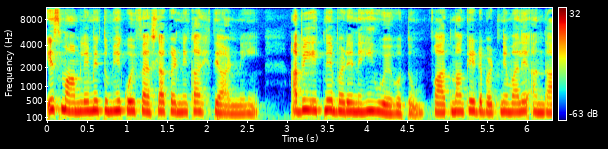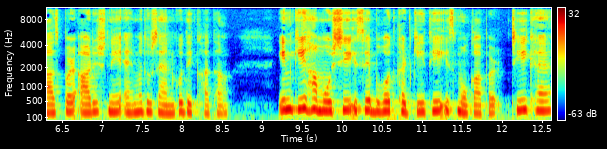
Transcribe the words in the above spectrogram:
इस मामले में तुम्हें कोई फैसला करने का इख्तियार नहीं। अभी इतने बड़े नहीं हुए हो तुम। फातिमा के डबटने वाले अंदाज पर आरिश ने अहमद हुसैन को देखा था। इनकी खामोशी इसे बहुत खटकी थी इस मौका पर। ठीक है,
